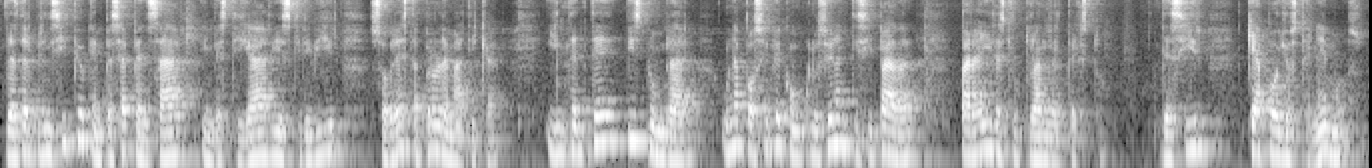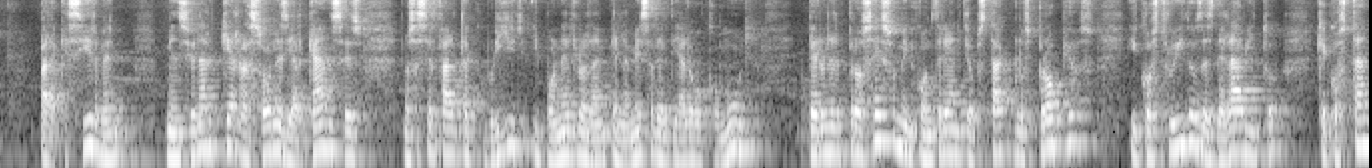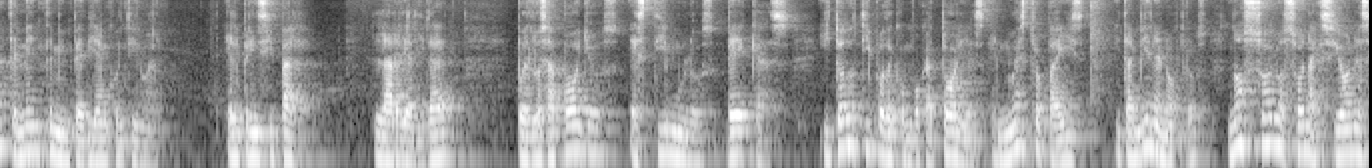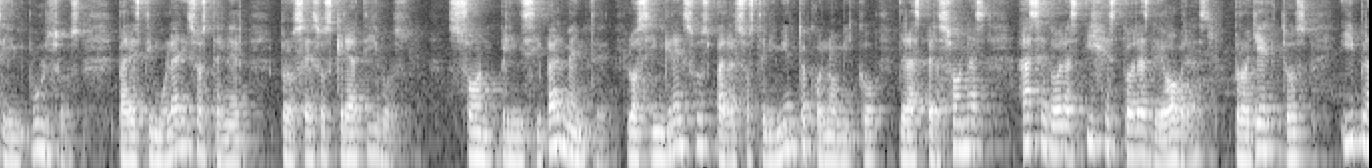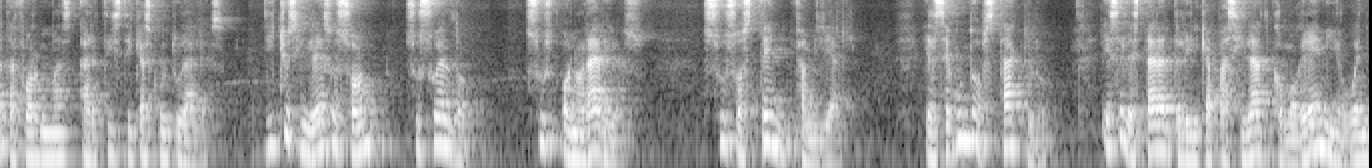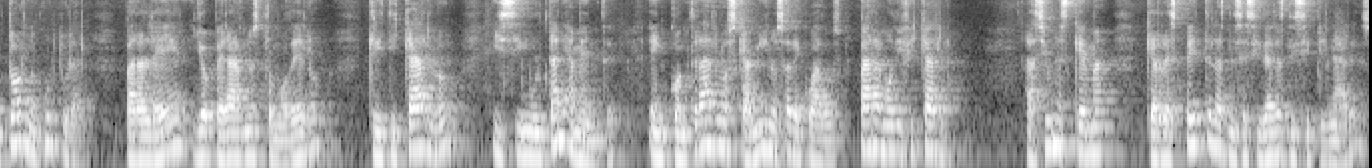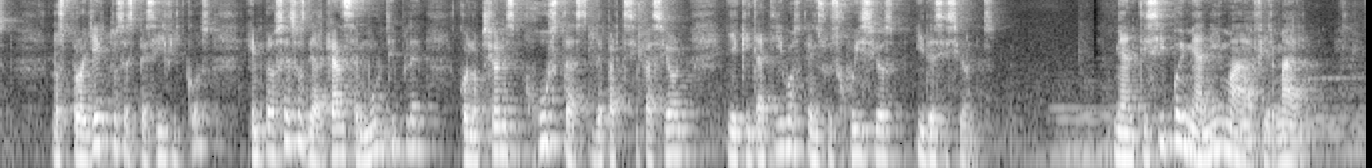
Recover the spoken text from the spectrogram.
Desde el principio que empecé a pensar, investigar y escribir sobre esta problemática, intenté vislumbrar una posible conclusión anticipada para ir estructurando el texto. Decir qué apoyos tenemos, para qué sirven, mencionar qué razones y alcances nos hace falta cubrir y ponerlo en la, mesa del diálogo común, pero en el proceso me encontré ante obstáculos propios y construidos desde el hábito que constantemente me impedían continuar. El principal, la realidad, pues los apoyos, estímulos, becas y todo tipo de convocatorias en nuestro país y también en otros no solo son acciones e impulsos para estimular y sostener procesos creativos, son principalmente los ingresos para el sostenimiento económico de las personas hacedoras y gestoras de obras, proyectos y plataformas artísticas culturales. Dichos ingresos son su sueldo, sus honorarios, su sostén familiar. El segundo obstáculo es el estar ante la incapacidad como gremio o entorno cultural para leer y operar nuestro modelo, criticarlo y simultáneamente encontrar los caminos adecuados para modificarlo, hacia un esquema que respete las necesidades disciplinares, los proyectos específicos en procesos de alcance múltiple con opciones justas de participación y equitativos en sus juicios y decisiones. Me anticipo y me animo a afirmar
